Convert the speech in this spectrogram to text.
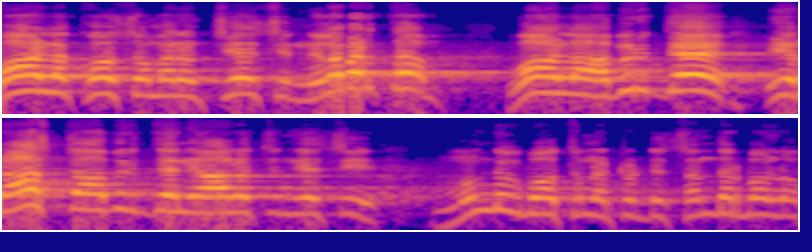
వాళ్ళ కోసం మనం చేసి నిలబడతాం. వాళ్ళ అభివృద్ధే ఈ రాష్ట్ర అభివృద్ధి అని ఆలోచన చేసి ముందుకు పోతున్నటువంటి సందర్భంలో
